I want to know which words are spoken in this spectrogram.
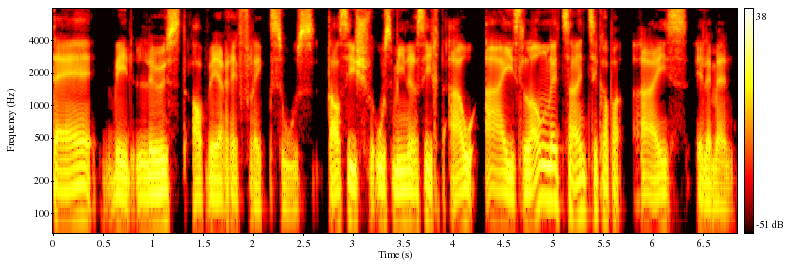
der löst Abwehrreflex aus. Das ist aus meiner Sicht auch eins, lang nicht das einzige, aber eins Element.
